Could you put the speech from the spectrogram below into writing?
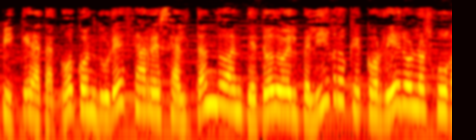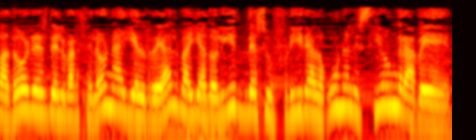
Piqué atacó con dureza resaltando ante todo el peligro que corrieron los jugadores del Barcelona y el Real Valladolid de sufrir alguna lesión grave.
